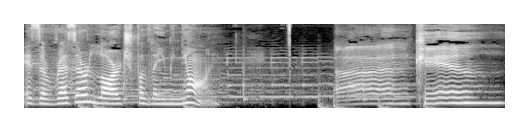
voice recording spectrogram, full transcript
is a rather large filet mignon. I can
